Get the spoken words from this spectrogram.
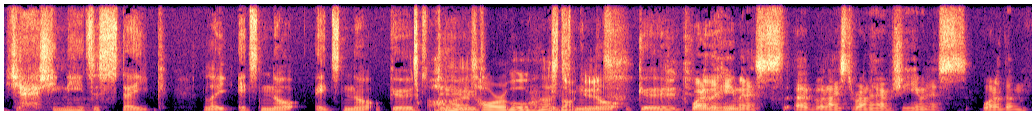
"Yeah, she needs a steak. Like it's not, it's not good, dude. oh, that's horrible. That's it's not good. Not good." One of the humanists, uh, when I used to run the Herefordshire Humanists, one of them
